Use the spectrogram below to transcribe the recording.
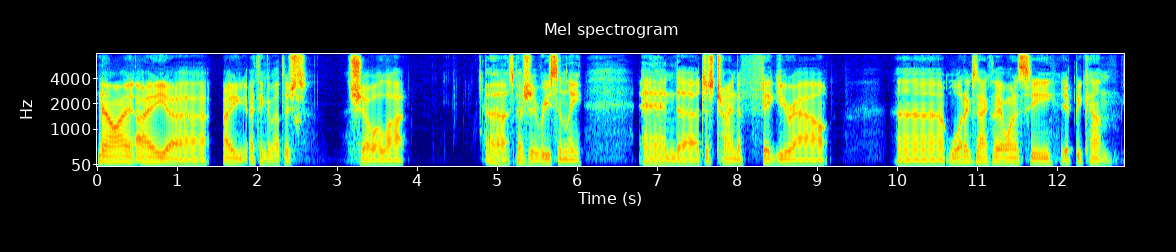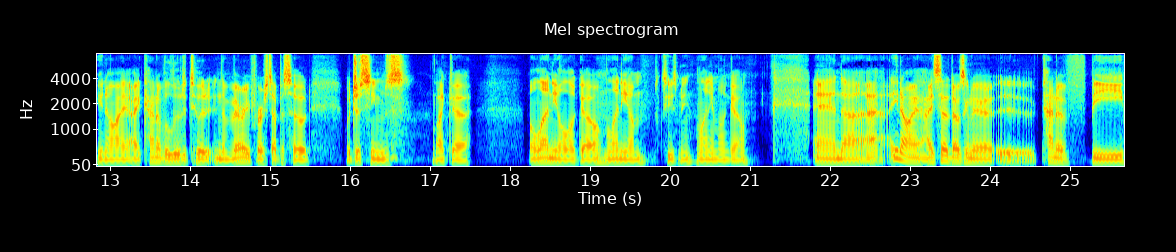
No, I I uh I I think about this show a lot, uh, especially recently and uh, just trying to figure out uh, what exactly I want to see it become. You know, I, I kind of alluded to it in the very first episode, which just seems like a millennial ago, millennium, excuse me, millennium ago. And, uh, I, you know, I, I said I was going to uh, kind of be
